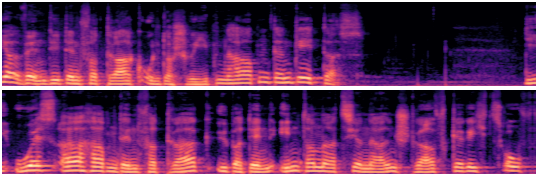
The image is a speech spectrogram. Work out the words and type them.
Ja, wenn die den Vertrag unterschrieben haben, dann geht das. Die USA haben den Vertrag über den Internationalen Strafgerichtshof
